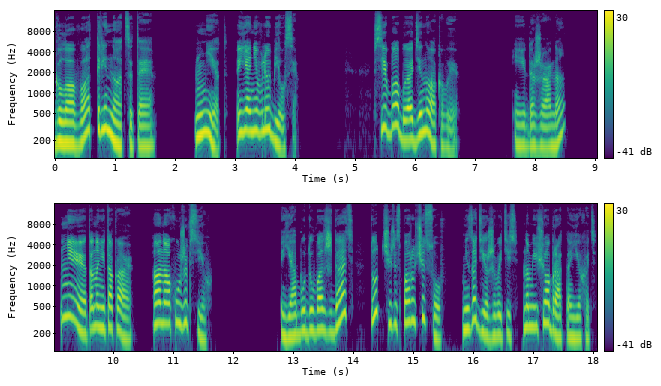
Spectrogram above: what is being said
Глава 13. Нет, я не влюбился. Все бабы одинаковые. И даже она? Нет, она не такая. Она хуже всех. Я буду вас ждать тут через пару часов. Не задерживайтесь, нам еще обратно ехать,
